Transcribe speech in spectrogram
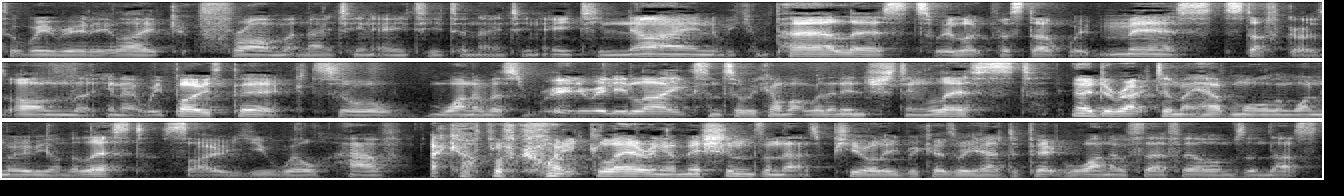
that we really like from 1980 to 1989. We compare lists, we look for stuff we've missed, stuff goes on that, you know, we both picked or one of us really, really likes until we come up with an interesting list. No director may have more than one movie on the list, so you will have a couple of quite glaring omissions, and that's purely because we had to pick one of their films, and that's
